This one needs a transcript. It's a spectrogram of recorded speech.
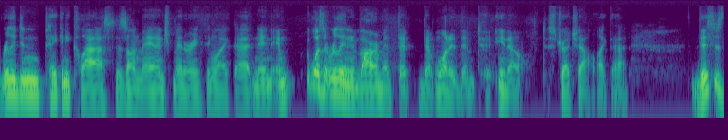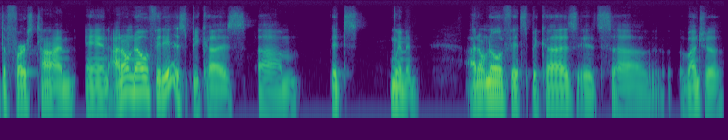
really didn't take any classes on management or anything like that. And, and, and it wasn't really an environment that that wanted them to, you know, to stretch out like that. This is the first time, and I don't know if it is because um, it's women. I don't know if it's because it's uh, a bunch of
